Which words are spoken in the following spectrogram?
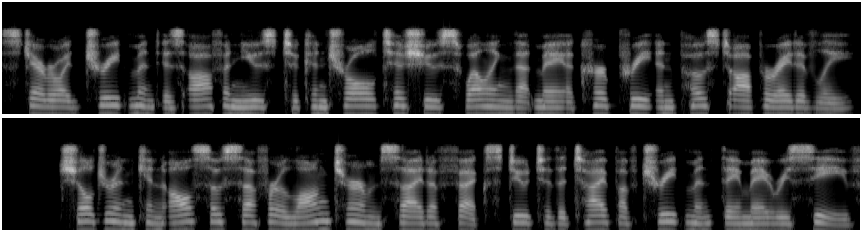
Steroid treatment is often used to control tissue swelling that may occur pre and post-operatively. Children can also suffer long-term side effects due to the type of treatment they may receive.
